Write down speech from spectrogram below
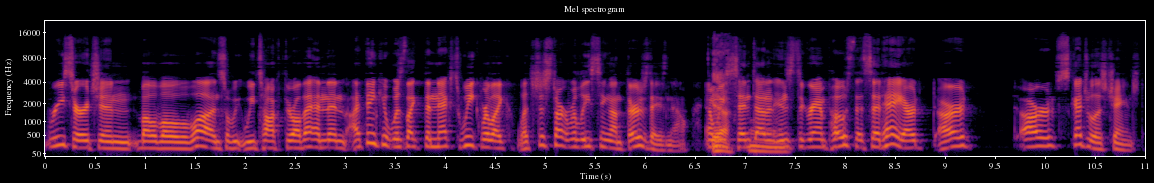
research and blah, blah, blah, blah, blah. And so we, we talked through all that. And then I think it was like the next week, we're like, Let's just start releasing on Thursdays now. And Yeah. we sent out an mm-hmm. Instagram post that said, Hey, our, our, our schedule has changed.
